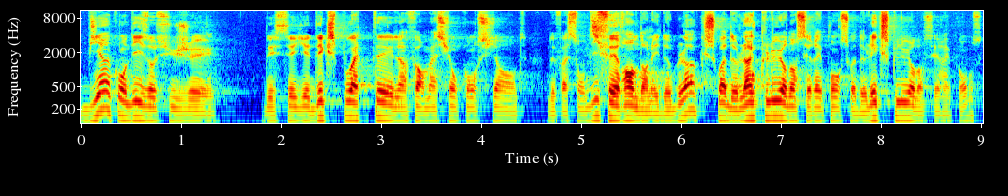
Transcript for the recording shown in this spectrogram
bien qu'on dise au sujet d'essayer d'exploiter l'information consciente de façon différente dans les deux blocs, soit de l'inclure dans ses réponses, soit de l'exclure dans ses réponses,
